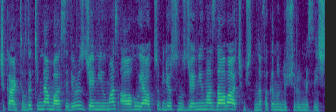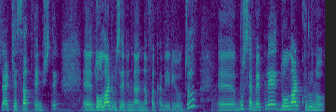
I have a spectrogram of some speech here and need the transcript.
çıkartıldı. Kimden bahsediyoruz? Cem Yılmaz Ahu Yahut'u biliyorsunuz Cem Yılmaz dava açmıştı. Nafakanın düşürülmesi işler kesat demişti. Ee, dolar üzerinden nafaka veriyordu. Ee, bu sebeple dolar kurunu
